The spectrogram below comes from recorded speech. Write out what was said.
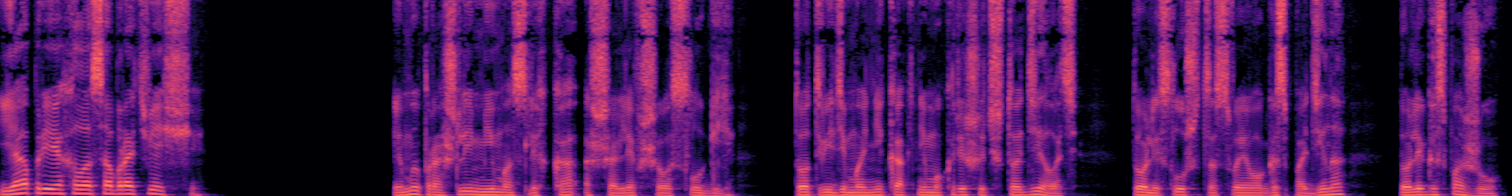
«Я приехала собрать вещи». И мы прошли мимо слегка ошалевшего слуги. Тот, видимо, никак не мог решить, что делать, то ли слушаться своего господина, то ли госпожу.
